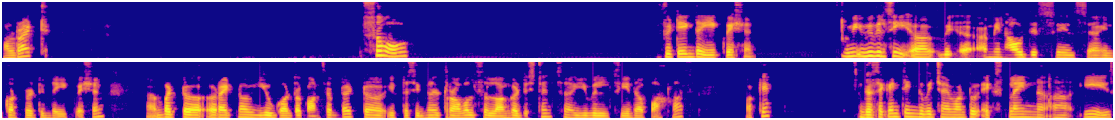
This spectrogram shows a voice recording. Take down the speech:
All right. So if we take the equation we, we will see uh, we, uh, i mean how this is uh, incorporated in the equation but right now you got the concept that if the signal travels a longer distance you will see the path loss okay? The second thing which I want to explain uh, is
